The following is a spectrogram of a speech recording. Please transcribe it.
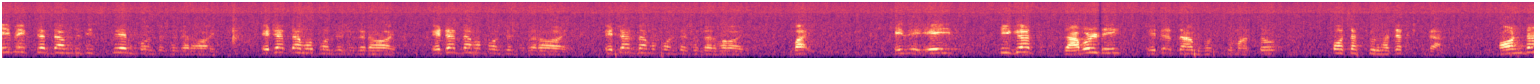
এই বাইকটার দাম যদি সেম পঞ্চাশ হাজার হয়, এটার দামও পঞ্চাশ হাজার হয়, এটার দামও পঞ্চাশ হাজার হয়, এটার দামও পঞ্চাশ হাজার হয়। বা এই যে এই টিগার ডাবল ডিস্ক এটার দাম হচ্ছে মাত্র পঁচাত্তর হাজার টাকা। হন্ডা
